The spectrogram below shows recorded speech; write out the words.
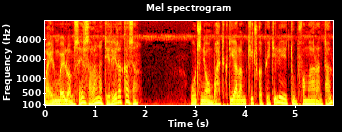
Mailomailo amin'izay ry zalahy na dia reraka aza an! Ohatry ny ao ambadik'ity ala mikitroka be ity ilay toby famaharan'ny dalo.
